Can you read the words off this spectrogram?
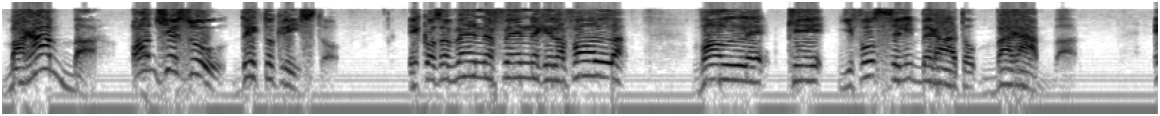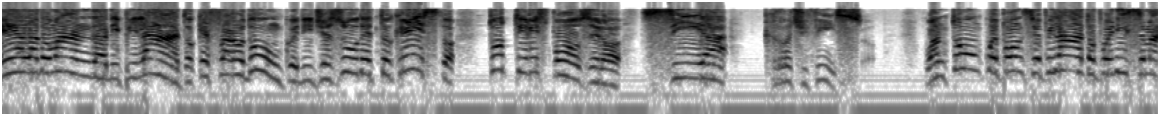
Barabba o Gesù, detto Cristo? E cosa avvenne? Avvenne che la folla volle che gli fosse liberato Barabba. E alla domanda di Pilato, che farò dunque di Gesù detto Cristo, tutti risposero, sia crocifisso. Quantunque Ponzio Pilato poi disse, ma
